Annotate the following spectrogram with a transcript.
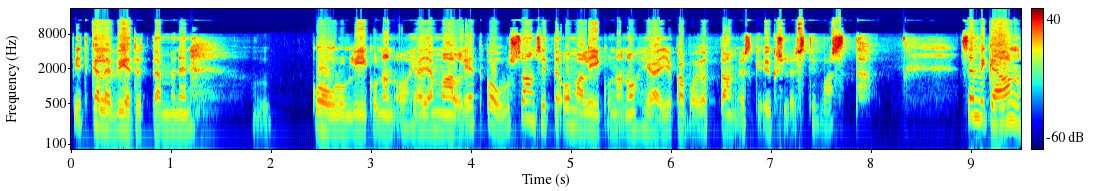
pitkälle viety tämmöinen koulun liikunnan ohjaajamalli, että koulussa on sitten oma liikunnan ohjaaja, joka voi ottaa myöskin yksilöllisesti vastaan. Se, mikä on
